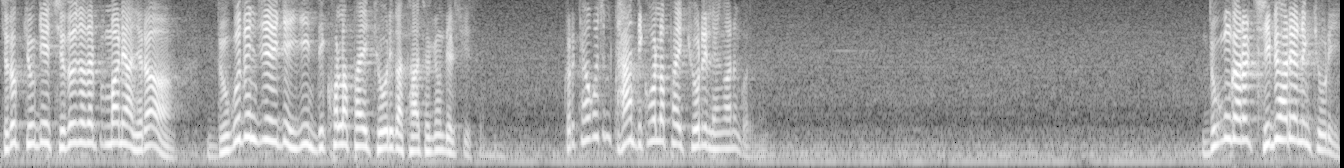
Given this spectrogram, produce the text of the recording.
기독교계의 지도자들뿐만이 아니라 누구든지에게 이 니콜라파의 교리가 다 적용될 수 있어요. 그렇게 하고 지금 다 니콜라파의 교리를 행하는 거예요. 누군가를 지배하려는 교리.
